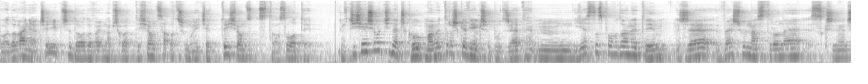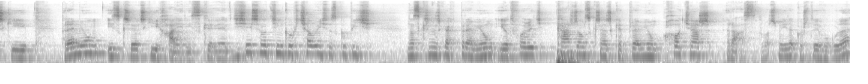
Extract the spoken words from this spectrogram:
doładowania, czyli przy doładowaniu na przykład 1000 otrzymujecie 1100 zł. W dzisiejszym odcineczku mamy troszkę większy budżet. Mm, Jest to spowodowane tym, że weszły na stronę skrzyneczki premium i skrzyneczki high risk. W dzisiejszym odcinku chciałbym się skupić na skrzyneczkach premium i otworzyć każdą skrzyneczkę premium chociaż raz. Zobaczmy ile kosztuje w ogóle.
